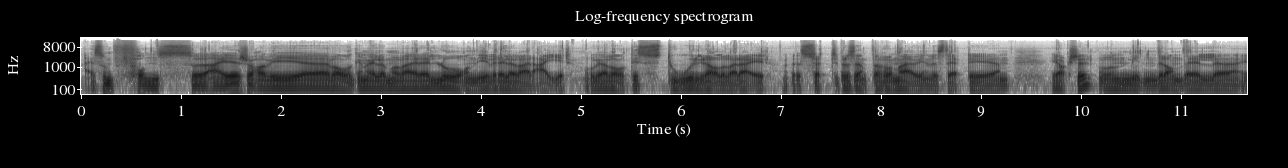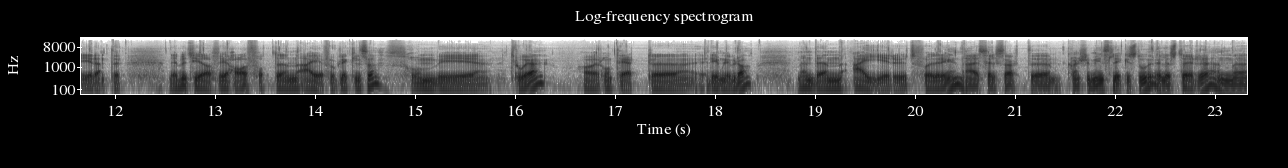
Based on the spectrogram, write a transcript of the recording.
Nei, Som fondseier så har vi eh, valget mellom å være långiver eller å være eier. Og vi har valgt i stor grad å være eier. 70 av fondet er jo investert i, i, aksjer, og en mindre andel eh, i renter. Det betyr at vi har fått en eierforpliktelse som vi, tror jeg, har håndtert uh, rimelig bra. Men den eierutfordringen er selvsagt uh, kanskje minst like stor eller større enn uh,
